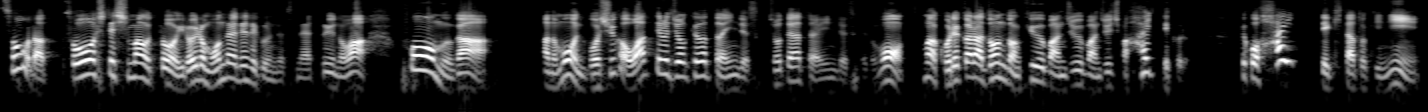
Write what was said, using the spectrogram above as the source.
そうだ、そうしてしまうといろいろ問題が出てくるんですね。というのは、フォームが、あの、もう募集が終わってる状況だったらいいんです。状態だったらいいんですけども、まあ、これからどんどん9番、10番、11番入ってくる。で、こう入ってきたときに、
